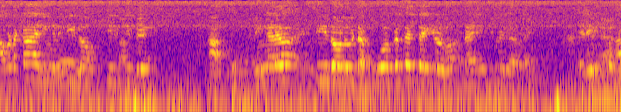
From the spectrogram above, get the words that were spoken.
അവിടെ കാര്യങ്ങൾ ചെയ്തോ ചിരിച്ചിട്ട് ആ നിങ്ങൾ ചെയ്തോളൂ കേട്ടോ പൂവൊക്കെ സെറ്റ് ആക്കിയോളൂ ഡൈനിങ് വരാണേ അജിച്ചിട്ട് കുറച്ചും കൂടി ഫ്രണ്ട് ആ നീ അവിടെ നോക്കി അവിടെ നോക്കി ഫേസ് കിട്ടൂടാ ആ, കിട്ടുന്നുണ്ട്. സംസാരിച്ച് അങ്ങനെ ഇരുന്നാ മതി. Interact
